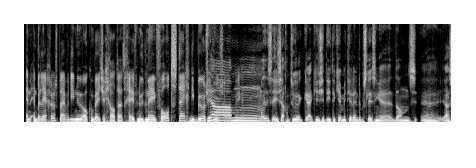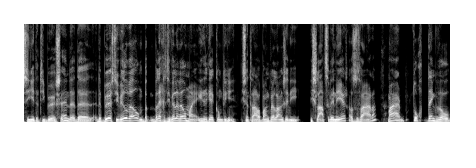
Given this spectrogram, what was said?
En, en beleggers, blijven die nu ook een beetje geld uitgeven? Nu het meevalt, stijgen die beurskoersen ja, ook weer? mm, Je zag natuurlijk, kijk, je zit iedere keer met die rentebeslissingen, dan uh, ja, zie je dat die beurs, hè, de, de, de beurs die wil wel, beleggers die willen wel, maar iedere keer komt die, die centrale bank weer langs en die, die slaat ze weer neer, als het ware. Maar toch denken we wel,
